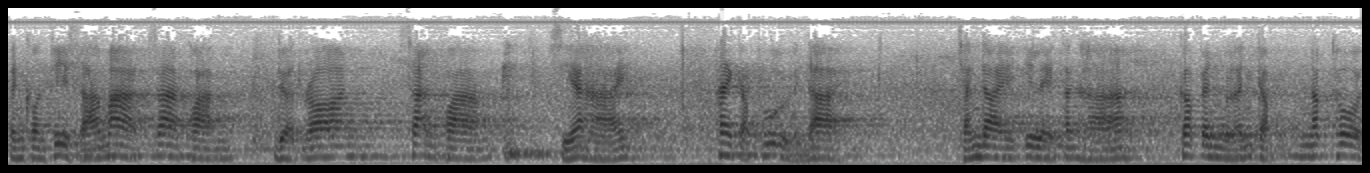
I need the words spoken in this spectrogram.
เป็นคนที่สามารถสร้างความเดือดร้อน สร้างความเสียหาย ให้กับผู้อื่นได้ ฉันใดกิเลสตัณหา ก็เป็นเหมือนกับนักโทษ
